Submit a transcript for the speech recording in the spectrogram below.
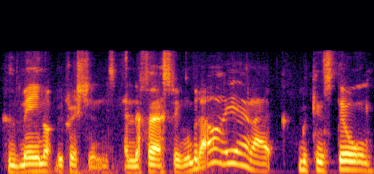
who may not be Christians, and the first thing will be like, "Oh yeah, like we can still."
